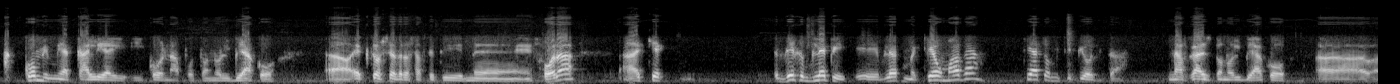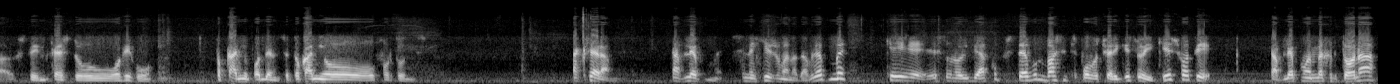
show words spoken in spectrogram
Ακόμη μια καλή η- εικόνα από τον Ολυμπιακό α, εκτός έδρας αυτή τη φορά α, και δεν βλέπει, ε, βλέπουμε και ομάδα και ατομική ποιότητα να βγάζει τον Ολυμπιακό α, στην θέση του οδηγού. Το κάνει ο Ποντένσε, το κάνει ο Φορτούνης. Τα ξέραμε. Τα βλέπουμε. Συνεχίζουμε να τα βλέπουμε και ε, στον Ολυμπιακό πιστεύουν βάσει της ποδοσφαιρικής λογικής ότι τα βλέπουμε μέχρι τώρα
